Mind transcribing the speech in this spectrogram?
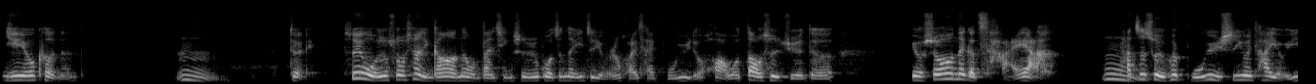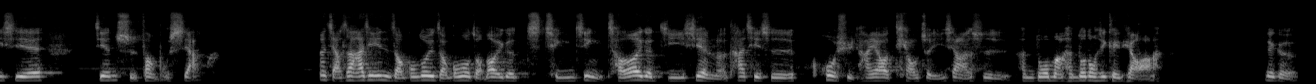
也有可能，嗯，对，所以我就说，像你刚刚那种担心是，如果真的一直有人怀才不遇的话，我倒是觉得有时候那个才呀、啊，嗯，他之所以会不遇，是因为他有一些坚持放不下。那假设他今天一直找工作，一直找工作找到一个情境，找到一个极限了，他其实或许他要调整一下，是很多嘛，很多东西可以调啊，那个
